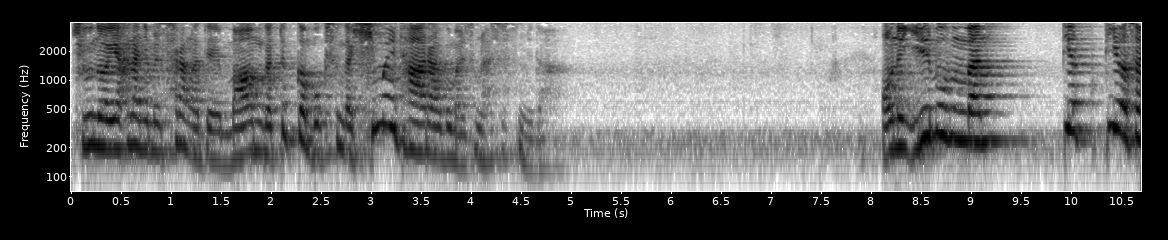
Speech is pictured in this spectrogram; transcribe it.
주 너희 하나님을 사랑하되 마음과 뜻과 목숨과 힘을 다하라고 말씀을 하셨습니다. 어느 일부분만 띄어, 띄어서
